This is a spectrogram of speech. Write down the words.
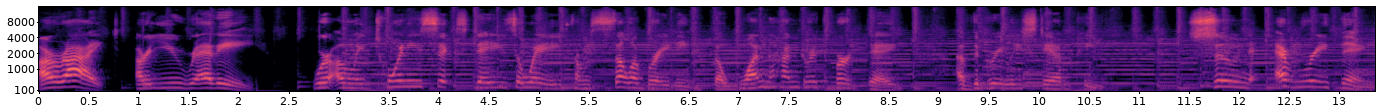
All right, are you ready? We're only 26 days away from celebrating the 100th birthday of the Greeley Stampede. Soon everything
